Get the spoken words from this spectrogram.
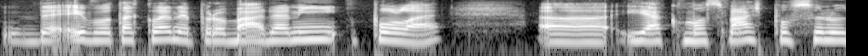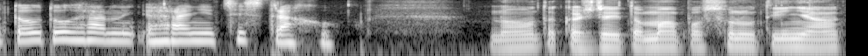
jde i o takhle neprobádaný pole, eh, jak moc máš posunutou tu hranici strachu? No, tak každý to má posunutý nějak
